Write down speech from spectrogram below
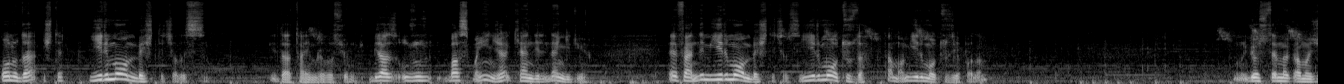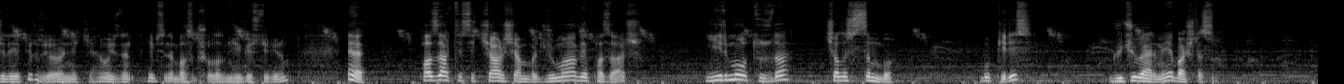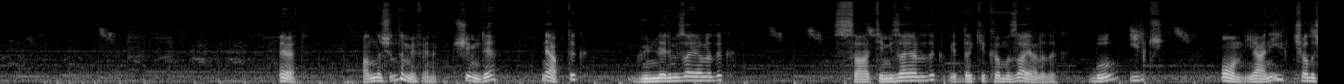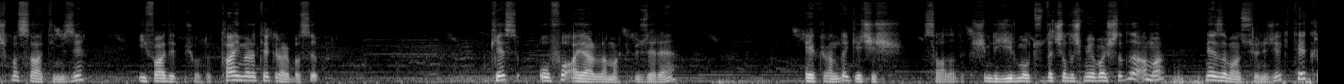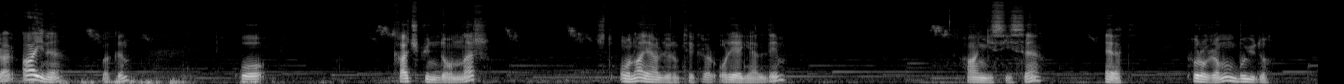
onu da işte 20-15'te çalışsın. Bir daha timer'a basıyorum. Biraz uzun basmayınca kendiliğinden gidiyor. Efendim 20-15'te çalışsın. 20-30'da. Tamam 20-30 yapalım. Bunu göstermek amacıyla yapıyoruz ya örnek yani. O yüzden hepsine basmış olalım diye gösteriyorum. Evet. Pazartesi, çarşamba, cuma ve pazar 20-30'da çalışsın bu. Bu priz gücü vermeye başlasın. Evet. Anlaşıldı mı efendim? Şimdi ne yaptık? Günlerimizi ayarladık. Saatimizi ayarladık ve dakikamızı ayarladık. Bu ilk 10 yani ilk çalışma saatimizi ifade etmiş oldu. Timer'a tekrar basıp bu kez off'u ayarlamak üzere ekranda geçiş sağladık. Şimdi 20.30'da çalışmaya başladı ama ne zaman sönecek? Tekrar aynı bakın o kaç günde onlar? Onu ayarlıyorum tekrar oraya geldim. Hangisi ise evet programım buydu.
